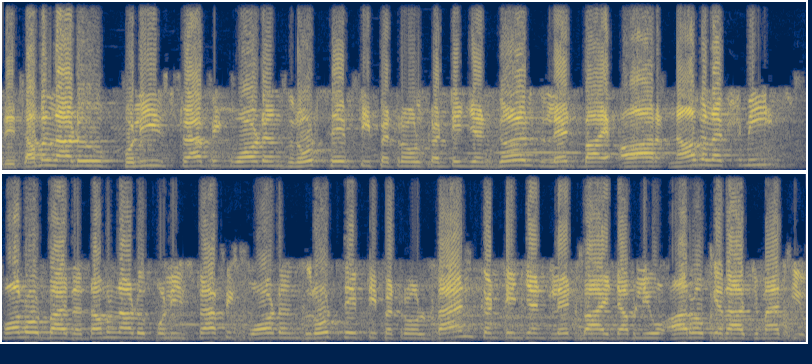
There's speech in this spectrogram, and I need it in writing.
The Tamil Nadu Police Traffic Wardens Road Safety Patrol Contingent Girls led by R. Nagalakshmi, followed by the Tamil Nadu Police Traffic Wardens Road Safety Patrol Band Contingent led by W. Arogyaraj Matthew.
